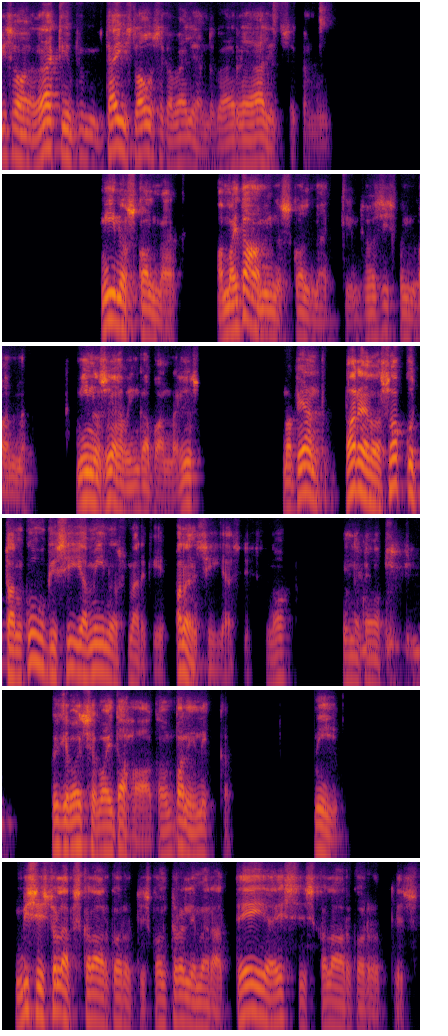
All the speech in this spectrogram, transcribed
mis ma, räägib täislausega väljendaga, ärge häälitsege mind. miinus kolme, aga ma ei taha miinus kolme äkki, mis ma siis võin panna? miinus ühe võin ka panna, just. ma pean panema, sokutan kuhugi siia miinusmärgi, panen siia siis, noh, nii nagu, kuigi ma ütlesin, ma ei taha, aga ma panin ikka. nii, mis siis tuleb skalaarkorrutis, kontrollime ära, T ja S-i skalaarkorrutis.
